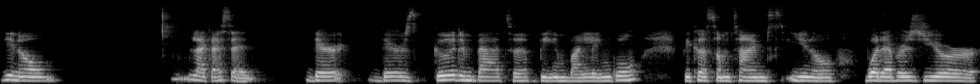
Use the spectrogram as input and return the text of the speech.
you know, like I said, there there's good and bad to being bilingual because sometimes, you know, whatever's your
